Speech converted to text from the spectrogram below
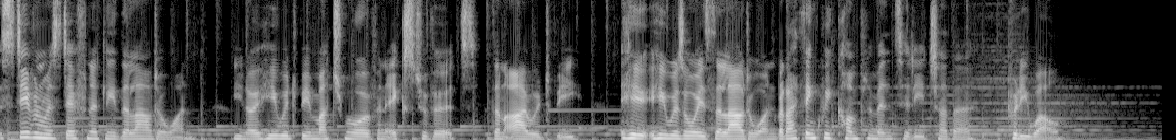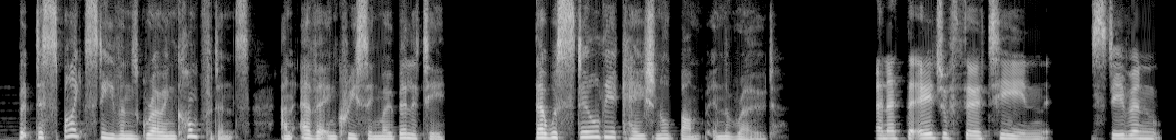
Steven was definitely the louder one. You know, he would be much more of an extrovert than I would be he he was always the louder one, but I think we complemented each other pretty well. But despite Steven's growing confidence and ever increasing mobility, there was still the occasional bump in the road. And at the age of 13, Steven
